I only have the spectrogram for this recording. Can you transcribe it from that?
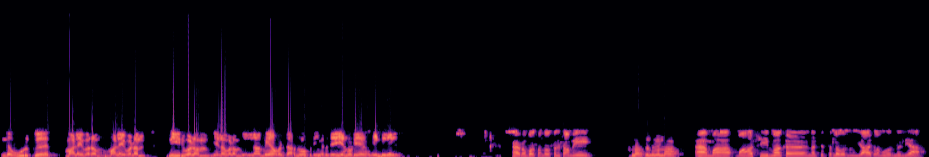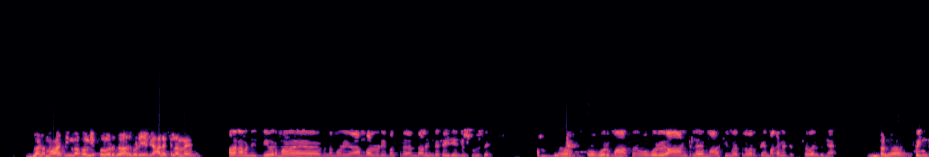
இந்த ஊருக்கு மலைவரம் மலைவளம் நீர்வளம் நிலவளம் எல்லாமே அவள் தரணும் அப்படிங்கறதே என்னுடைய வேண்டுதல். ஆ, ரொம்ப சந்தோஷம் சாமி. சொல்லுங்கண்ணா ஆ, மா- மாசி மக நட்சத்திரத்துல வரணும் வியாழக்கிழமை வரணும் இல்லையா. மாசி மகம் எப்போ வருதோ அதனுடைய வியாழக்கிழமை. அதான் நம்ம தீவிரமான நம்மளுடைய அம்பாளுடைய பக்தரா இருந்தாலும் இந்த செய்தி எங்களுக்கு புதுசு. ஒவ்வொரு மாசம் ஒவ்வொரு ஆண்டுல மாசி மாதத்துல வரக்கூடிய மக நட்சத்திரத்துல வருதுங்க. இப்ப இந்த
